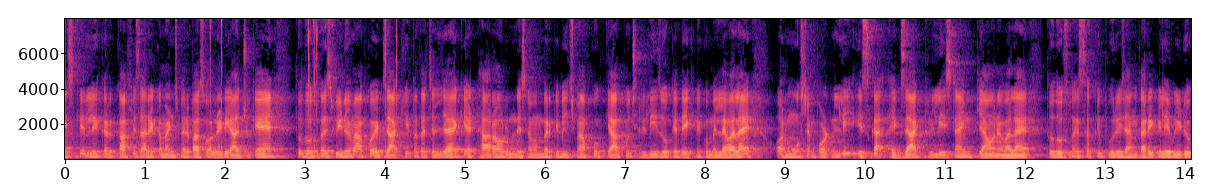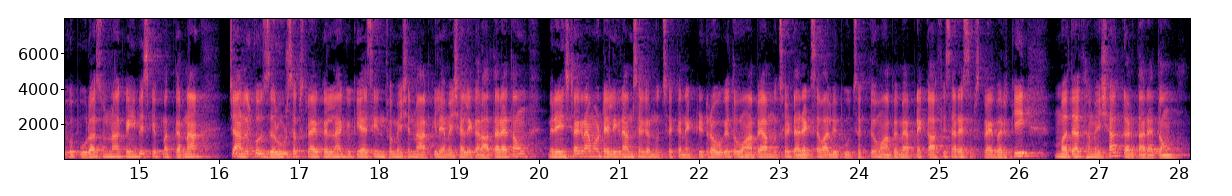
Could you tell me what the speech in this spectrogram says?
इसके लेकर काफ़ी सारे कमेंट्स मेरे पास ऑलरेडी आ चुके हैं। तो दोस्तों, इस वीडियो में आपको एक्जैक्टली पता चल जाए कि अट्ठारह और उन्नीस नवंबर के बीच में आपको क्या कुछ रिलीज़ होकर देखने को मिलने वाला है और मोस्ट इंपॉर्टेंटली इसका एग्जैक्ट रिलीज़ टाइम क्या होने वाला है? तो दोस्तों, इस सबकी पूरी जानकारी के लिए वीडियो को पूरा सुनना, कहीं भी स्किप मत करना। चैनल को ज़रूर सब्सक्राइब कर लेना, क्योंकि ऐसी इन्फॉर्मेशन मैं आपके लिए हमेशा लेकर आता रहता हूँ। मेरे इंस्टाग्राम और टेलीग्राम से अगर मुझसे कनेक्टेड रहोगे तो वहाँ पे आप मुझसे डायरेक्ट सवाल भी पूछ सकते हो। वहाँ पे मैं अपने काफ़ी सारे सब्सक्राइबर की मदद हमेशा करता रहता हूँ।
